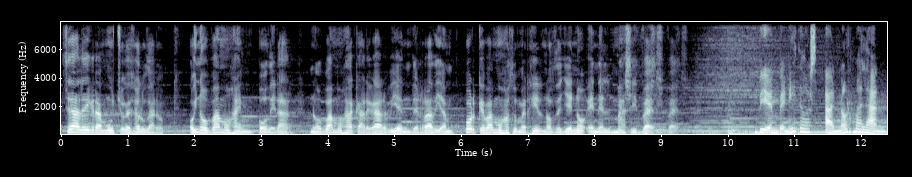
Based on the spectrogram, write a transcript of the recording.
se alegra mucho de saludaros. Hoy nos vamos a empoderar, nos vamos a cargar bien de Radiant porque vamos a sumergirnos de lleno en el Massiveverse. Bienvenidos a Normaland,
